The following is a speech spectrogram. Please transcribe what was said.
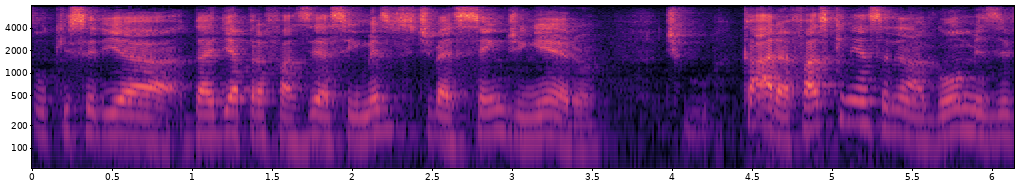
o que seria. daria pra fazer assim, mesmo se tivesse sem dinheiro? Tipo, cara, faz que nem a Selena Gomes e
